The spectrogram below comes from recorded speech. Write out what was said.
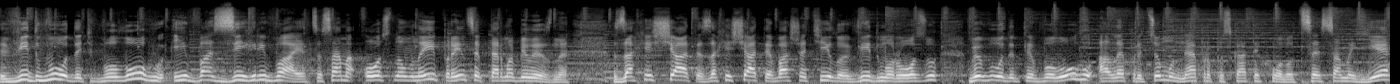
відводить вологу і вас зігріває. Це саме основний принцип термобілизни. Захищати, захищати ваше тіло від морозу, виводити вологу, але при цьому не пропускати холод. Це саме є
